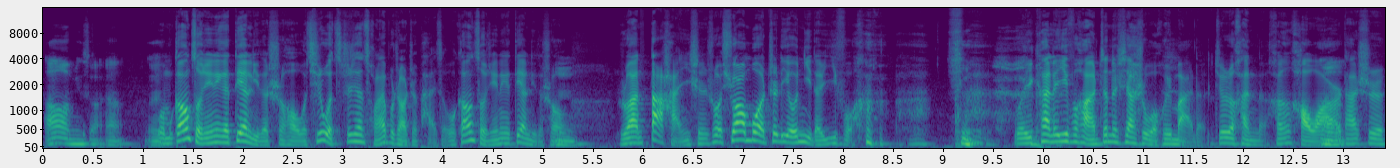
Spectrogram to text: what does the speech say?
哦，Minswile，嗯。我们刚走进那个店里的时候，我其实我之前从来不知道这牌子。我刚走进那个店里的时候。如安大喊一声说：“徐小沫，这里有你的衣服。”我一看那衣服好像真的像是我会买的，就是很很好玩。它是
